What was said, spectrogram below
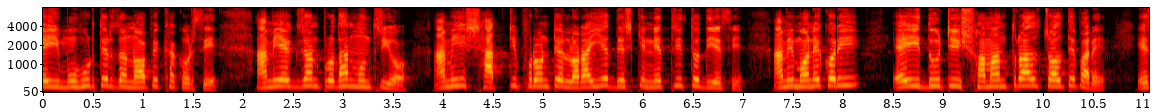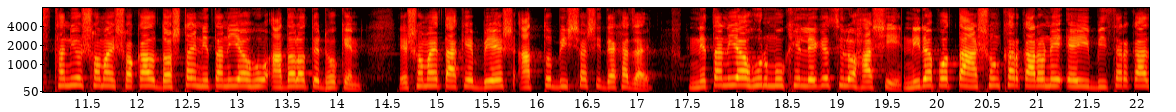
এই মুহূর্তের জন্য অপেক্ষা করছি। আমি একজন প্রধানমন্ত্রীও। আমি সাতটি ফ্রন্টে লড়াইয়ে দেশকে নেতৃত্ব দিয়েছি। আমি মনে করি এই দুটি সমান্তরাল চলতে পারে। স্থানীয় সময় সকাল দশটায় নেতানিয়াহু আদালতে ঢোকেন। এ সময় তাকে বেশ আত্মবিশ্বাসী দেখা যায়। নেতানিয়াহুর মুখে লেগেছিল হাসি। নিরাপত্তা আশঙ্কার কারণে এই বিচার কাজ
